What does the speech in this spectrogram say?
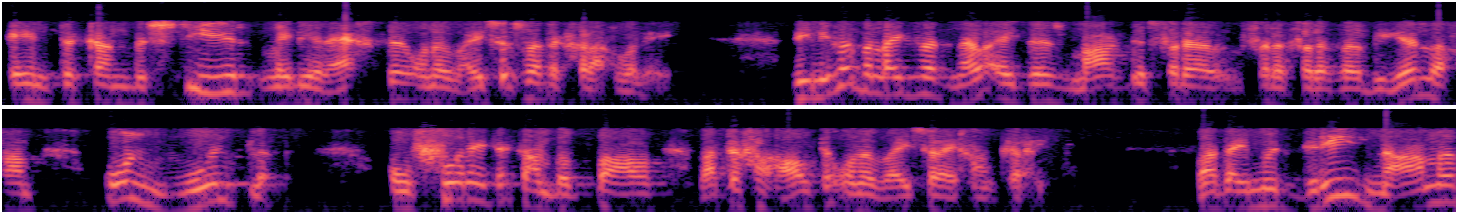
en te kan bestuur met die regte onderwysers wat ek graag wil hê. Die nuwe beleid wat nou uit is, maak dit vir 'n vir 'n vir 'n beheerliggaam onmoontlik om vooruit te kan bepaal watter gehalte onderwys hy gaan kry. Want hy moet drie name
